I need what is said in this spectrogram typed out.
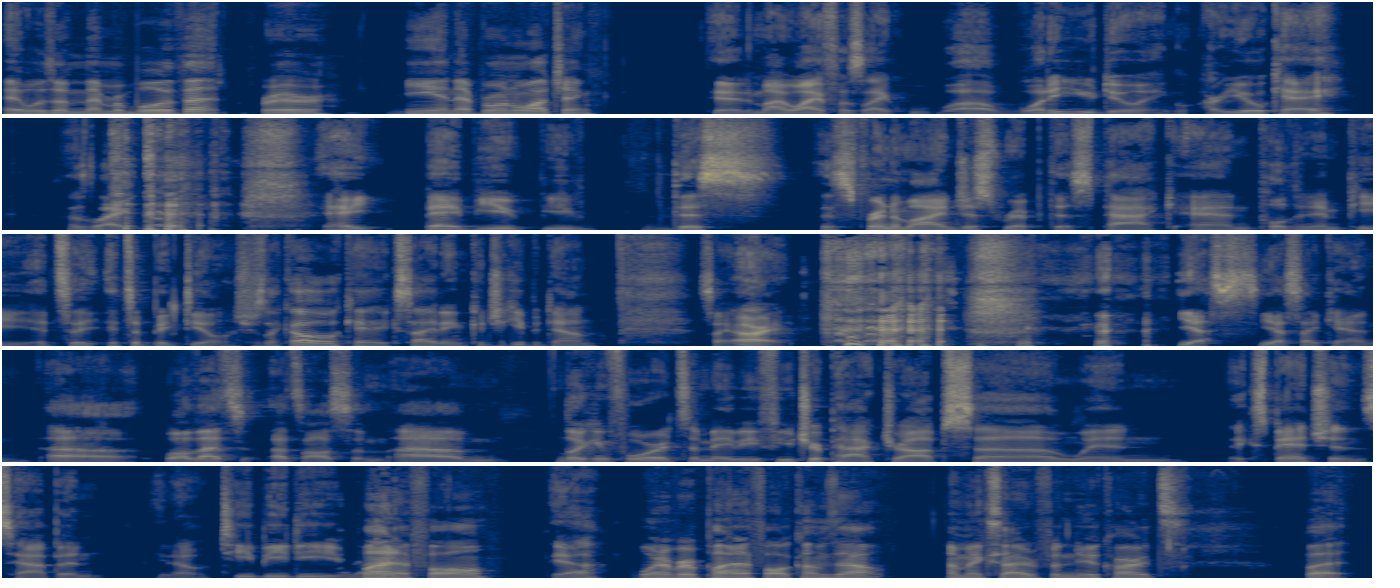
it was a memorable event for me and everyone watching. Yeah, my wife was like, uh, "What are you doing? Are you okay?" I was like, "Hey, babe, you you this this friend of mine just ripped this pack and pulled an MP. It's a it's a big deal." She's like, "Oh, okay, exciting. Could you keep it down?" It's like, "All right." yes, yes, I can. Uh, well, that's that's awesome. Um, looking forward to maybe future pack drops uh, when expansions happen. You know, TBD. Right? Planetfall. Yeah. Whenever Planetfall comes out, I'm excited for the new cards. But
